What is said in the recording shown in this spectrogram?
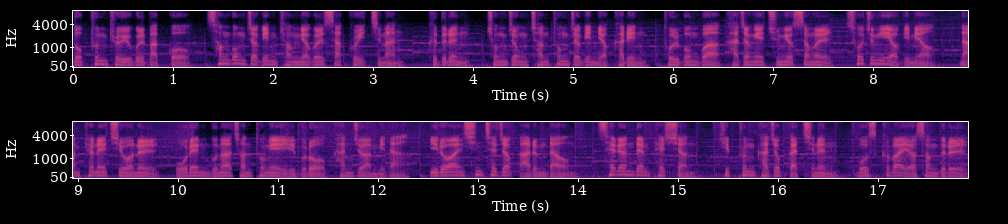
높은 교육을 받고 성공적인 경력을 쌓고 있지만 그들은 종종 전통적인 역할인 돌봄과 가정의 중요성을 소중히 여기며 남편의 지원을 오랜 문화 전통의 일부로 간주합니다. 이러한 신체적 아름다움, 세련된 패션, 깊은 가족 가치는 모스크바 여성들을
